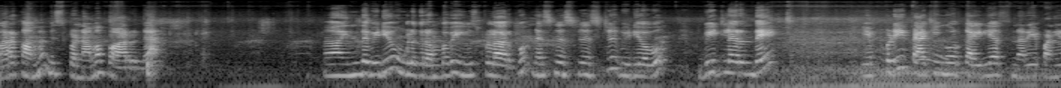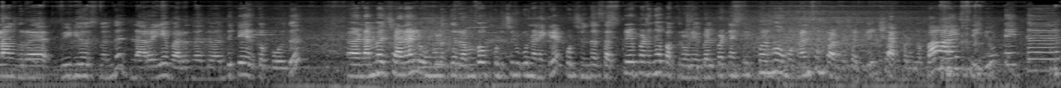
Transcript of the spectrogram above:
மறக்காமல் மிஸ் பண்ணாமல் பாருங்கள் இந்த வீடியோ உங்களுக்கு ரொம்பவே யூஸ்ஃபுல்லாக இருக்கும். நெக்ஸ்ட் நெக்ஸ்ட் நெக்ஸ்ட் வீடியோவும் வீட்டில் இருந்தே எப்படி பேக்கிங் ஒர்க் ஐடியாஸ் நிறைய பண்ணலாங்கிற வீடியோஸ் வந்து நிறைய வரது வந்துட்டே இருக்க போது நம்ம சேனல் உங்களுக்கு ரொம்ப பிடிச்சிருக்கும்னு நினைக்கிறேன். பிடிச்சிருந்தா சப்ஸ்கிரைப் பண்ணுங்க. பக்கத்துடைய பெல் பட்டன் கிளிக் பண்ணுங்க. உங்க friends and family circle share பண்ணுங்க. Bye see you take care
